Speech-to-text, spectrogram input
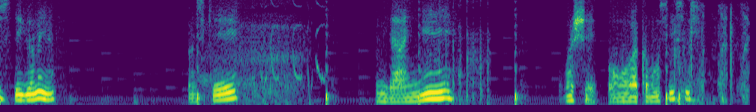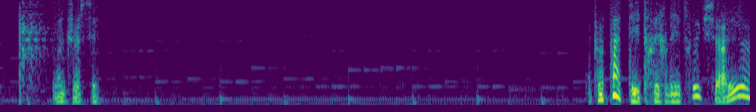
Tous dégommés. Hein. Bosquet. Une d'araignée. Rocher. On va commencer ici. Donc je sais. On peut pas détruire des trucs, sérieux.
